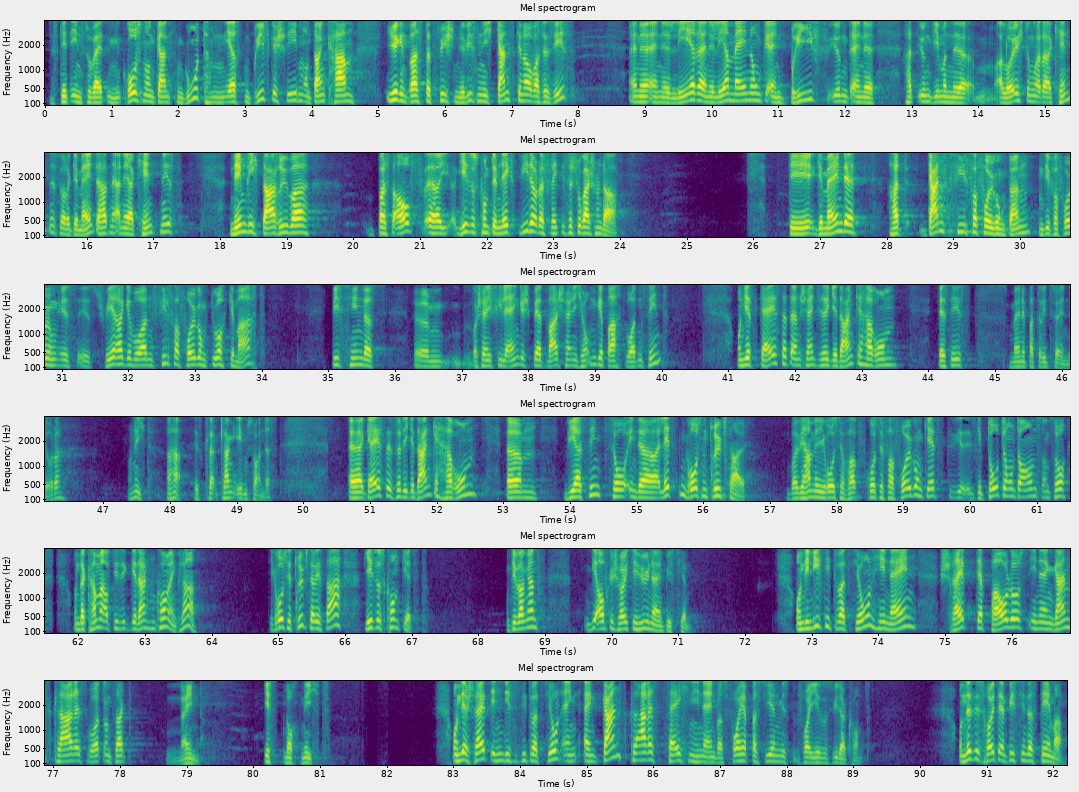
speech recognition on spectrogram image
Es geht ihnen soweit im Großen und Ganzen gut, haben den ersten Brief geschrieben und dann kam irgendwas dazwischen. Wir wissen nicht ganz genau, was es ist eine, eine Lehre, eine Lehrmeinung, ein Brief, irgendeine, hat irgendjemand eine Erleuchtung oder Erkenntnis oder Gemeinde hat eine Erkenntnis, nämlich darüber, passt auf, äh, Jesus kommt demnächst wieder oder vielleicht ist er sogar schon da. Die Gemeinde hat ganz viel Verfolgung dann und die Verfolgung ist, ist schwerer geworden, viel Verfolgung durchgemacht, bis hin, dass ähm, wahrscheinlich viele eingesperrt, wahrscheinlich auch umgebracht worden sind. Und jetzt geistert anscheinend dieser Gedanke herum, es ist meine Batterie zu Ende, oder? Noch nicht. Aha, es klang, klang eben so anders. Äh, geistert so die Gedanke herum, ähm, wir sind so in der letzten großen Trübsal, weil wir haben ja die große, große Verfolgung jetzt, es gibt Tote unter uns und so. Und da kann man auf diese Gedanken kommen, klar. Die große Trübsal ist da, Jesus kommt jetzt. Und die waren ganz wie aufgescheuchte Hühner ein bisschen. Und in die Situation hinein schreibt der Paulus ihnen ein ganz klares Wort und sagt, nein, ist noch nicht. Und er schreibt in diese Situation ein, ein ganz klares Zeichen hinein, was vorher passieren muss, bevor Jesus wiederkommt. Und das ist heute ein bisschen das Thema.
